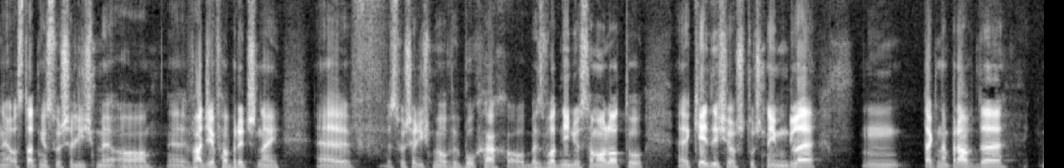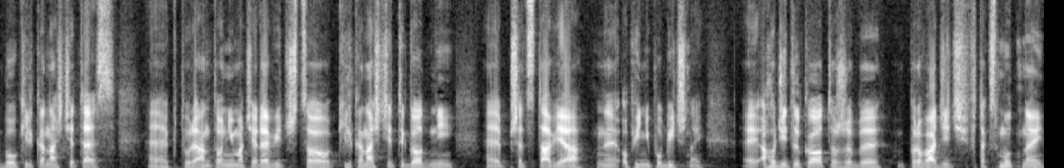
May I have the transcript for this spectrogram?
E, Ostatnio słyszeliśmy o wadzie fabrycznej, słyszeliśmy o wybuchach, o bezwładnieniu samolotu, kiedyś o sztucznej mgle. Mm, Tak naprawdę było kilkanaście tez, które Antoni Macierewicz co kilkanaście tygodni przedstawia opinii publicznej. A chodzi tylko o to, żeby prowadzić w tak smutnej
